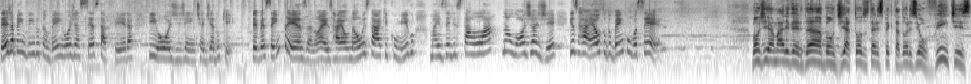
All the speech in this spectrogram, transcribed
Seja bem-vindo também, hoje é sexta-feira e hoje, gente, é dia do quê? TVC Empresa, não é? Israel não está aqui comigo, mas ele está lá na loja G. Israel, tudo bem com você? Bom dia, Mari Verdão. Bom dia a todos os telespectadores e ouvintes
